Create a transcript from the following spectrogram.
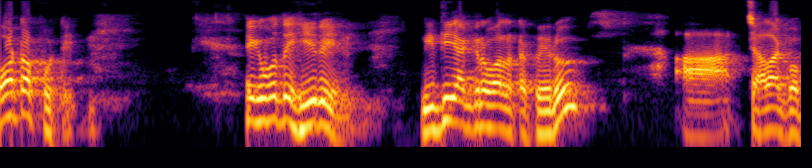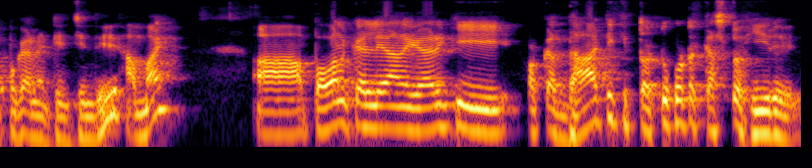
పోటాపోటీ. ఇకపోతే హీరోయిన్ నిధి అగ్రవాల్ అట పేరు. చాలా గొప్పగా నటించింది అమ్మాయి. పవన్ కళ్యాణ్ గారికి ఒక దాటికి తట్టుకోవటం కష్టం హీరోయిన్.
